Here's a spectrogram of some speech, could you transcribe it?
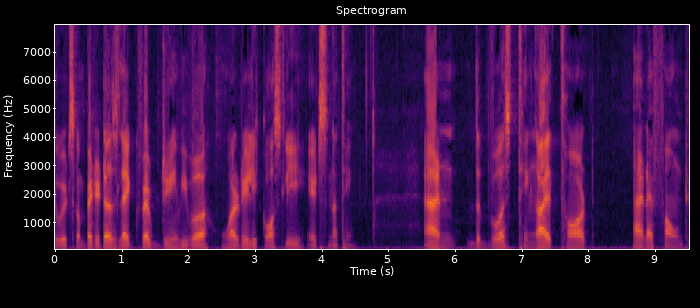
to its competitors like web dreamweaver who are really costly it's nothing. And the worst thing I thought and I found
